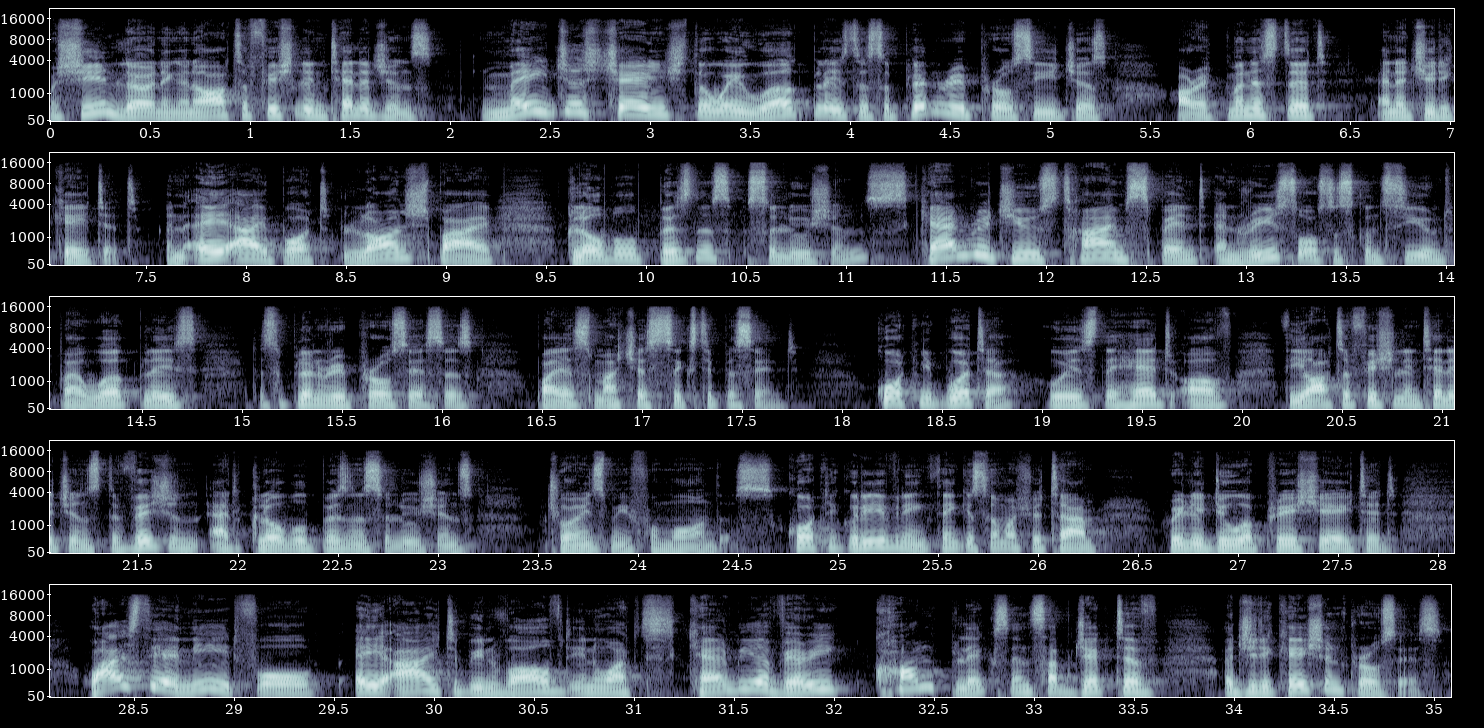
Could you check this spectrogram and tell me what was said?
Machine learning and artificial intelligence may just change the way workplace disciplinary procedures are administered and adjudicated. An AI bot launched by Global Business Solutions can reduce time spent and resources consumed by workplace disciplinary processes by as much as 60%. Courtenay Botha, who is the head of the Artificial Intelligence Division at Global Business Solutions, joins me for more on this. Courtenay, good evening. Thank you so much for your time. Really do appreciate it. Why is there a need for AI to be involved in what can be a very complex and subjective adjudication process?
